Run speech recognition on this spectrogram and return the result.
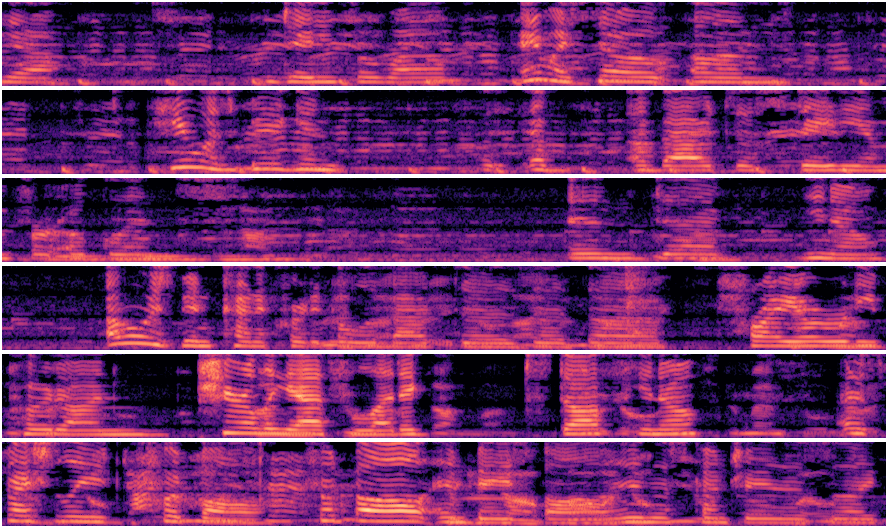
Yeah, dating for a while. Anyway, so um, he was big in uh, about a stadium for Oakland, and uh, you know, I've always been kind of critical about uh, the the priority put on purely athletic stuff, you know, and especially football, football and baseball in this country. That's like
